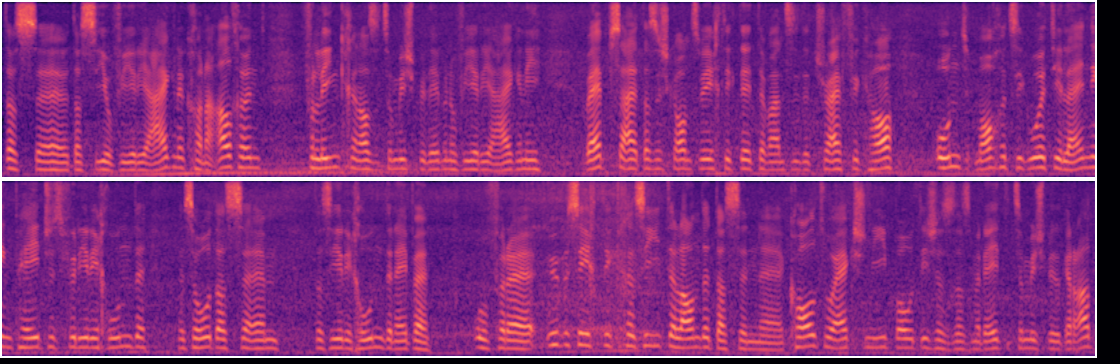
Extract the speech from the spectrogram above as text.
dass, äh, dass sie auf ihre eigenen Kanäle können verlinken also zum Beispiel eben auf ihre eigene Website, das ist ganz wichtig, dort, wenn sie den Traffic haben. Und machen sie gute Landingpages für ihre Kunden, so dass, ähm, dass ihre Kunden eben auf einer übersichtlichen Seite landen, dass ein äh, Call to Action eingebaut ist, also dass man dort zum Beispiel gerade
